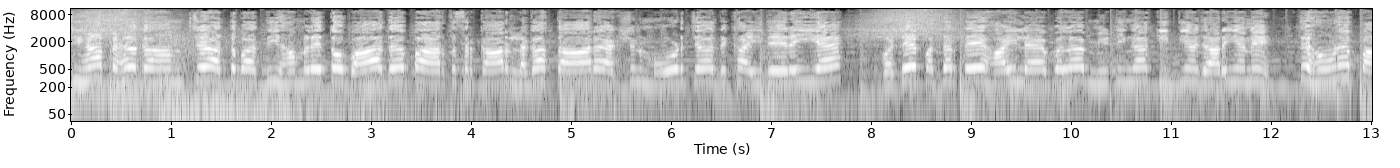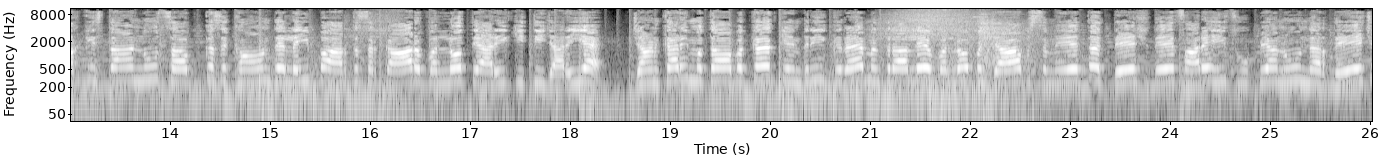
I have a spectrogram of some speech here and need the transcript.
ਜੀ ਹਾਂ, ਪਹਿਲਗਾਮ 'ਚ ਅੱਤਵਾਦੀ ਹਮਲੇ ਤੋਂ ਬਾਅਦ ਭਾਰਤ ਸਰਕਾਰ ਲਗਾਤਾਰ ਐਕਸ਼ਨ ਮੋਡ 'ਚ ਦਿਖਾਈ ਦੇ ਰਹੀ ਹੈ। ਵੱਡੇ ਪੱਧਰ ਤੇ ਹਾਈ ਲੈਵਲ ਮੀਟਿੰਗਾਂ ਕੀਤੀਆਂ ਜਾ ਰਹੀਆਂ ਨੇ ਤੇ ਹੁਣ ਪਾਕਿਸਤਾਨ ਨੂੰ ਸਬਕ ਸਿਖਾਉਣ ਦੇ ਲਈ ਭਾਰਤ ਸਰਕਾਰ ਵੱਲੋਂ ਤਿਆਰੀ ਕੀਤੀ ਜਾ ਰਹੀ ਹੈ। ਜਾਣਕਾਰੀ ਮੁਤਾਬਕ ਕੇਂਦਰੀ ਗ੍ਰਹਿ ਮੰਤਰਾਲੇ ਵੱਲੋਂ ਪੰਜਾਬ ਸਮੇਤ ਦੇਸ਼ ਦੇ ਸਾਰੇ ਹੀ ਸੂਬਿਆਂ ਨੂੰ ਨਿਰਦੇਸ਼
